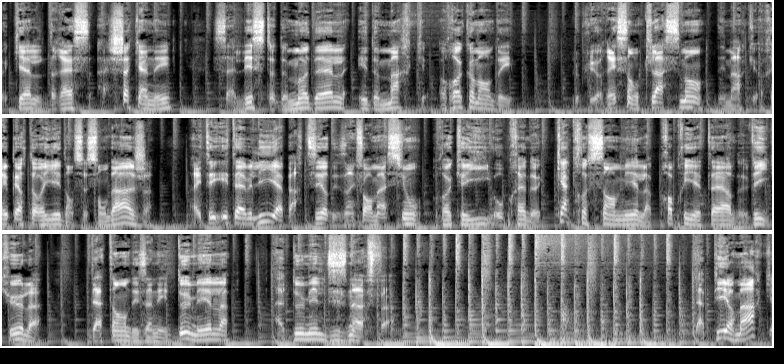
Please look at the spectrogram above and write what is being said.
lequel dresse à chaque année sa liste de modèles et de marques recommandées. Le plus récent classement des marques répertoriées dans ce sondage a été établi à partir des informations recueillies auprès de 400 000 propriétaires de véhicules datant des années 2000 à 2019. Pire marque,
